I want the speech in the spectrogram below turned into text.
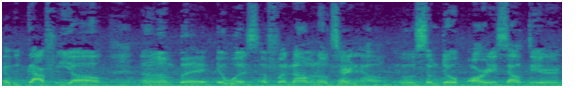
that we got for y'all. Um, but it was a phenomenal turnout. It was some dope artists out there.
